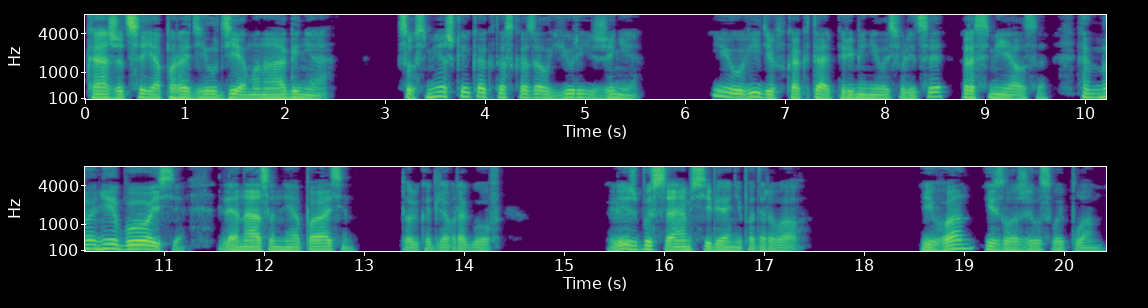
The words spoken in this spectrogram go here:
Кажется, я породил демона огня. С усмешкой как-то сказал Юрий жене. И, увидев, как та переменилась в лице, рассмеялся. «Но не бойся, для нас он не опасен, только для врагов. Лишь бы сам себя не подорвал». Иван изложил свой план.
